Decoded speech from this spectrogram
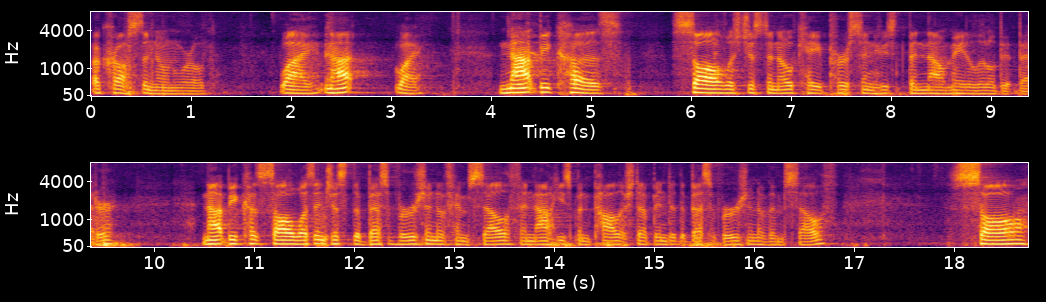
across the known world. Why? Not why? Not because Saul was just an okay person who's been now made a little bit better. Not because Saul wasn't just the best version of himself and now he's been polished up into the best version of himself. Saul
